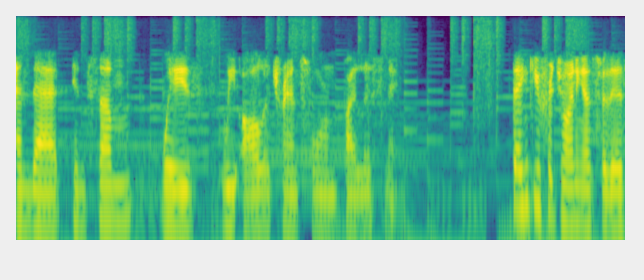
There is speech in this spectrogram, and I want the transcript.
and that in some ways we all are transformed by listening. Thank you for joining us for this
